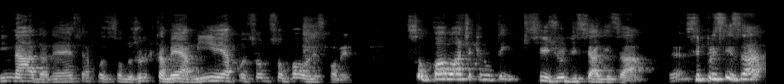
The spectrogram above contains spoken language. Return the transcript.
em nada. Né? Essa é a posição do Júlio, que também é a minha e é a posição do São Paulo nesse momento. São Paulo acha que não tem que se judicializar. Né? Se precisar,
